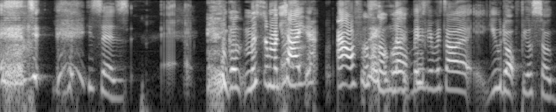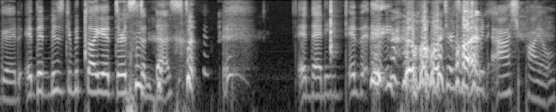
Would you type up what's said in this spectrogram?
And he says, he goes, Mr. Metalia, I don't feel so "No, good. Mr. Metalia, you don't feel so good." And then Mr. Metalia turns to dust. and then he, and then he, Oh he turns gosh. into an ash pile.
